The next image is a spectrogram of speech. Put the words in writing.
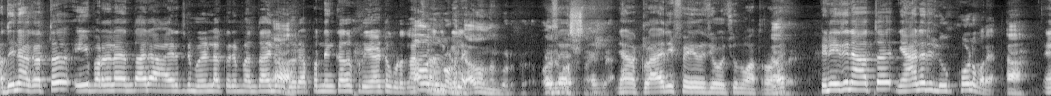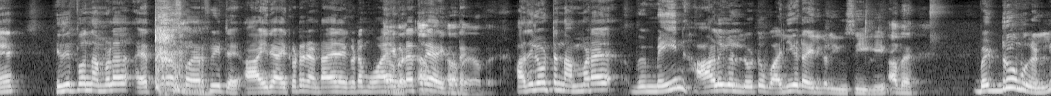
അതിനകത്ത് ഈ പറഞ്ഞ എന്തായാലും ആയിരത്തിന് മുകളിലൊക്കെ വരുമ്പോൾ എന്തായാലും ഇത് വരും അപ്പം നിങ്ങൾക്ക് അത് ഫ്രീ ആയിട്ട് കൊടുക്കാൻ സാധിക്കും ഞാൻ ക്ലാരിഫൈ ചെയ്ത് ചോദിച്ചു എന്ന് മാത്രമല്ല പിന്നെ ഇതിനകത്ത് ഞാനൊരു ലൂപ്പ് ഹോൾ പറയാം. ആ. ഇതിപ്പോ നമ്മൾ എത്ര സ്ക്വയർ ഫീറ്റ് ആയിരം ആയിക്കോട്ടെ രണ്ടായിരം ആയിക്കോട്ടെ മൂവായിരം ആയിക്കോട്ടെ എത്ര ആയിക്കോട്ടെ? അതെ അതെ. അതിലോട്ട് നമ്മുടെ മെയിൻ ഹാളുകളിലോട്ട് വലിയ ടൈലുകൾ യൂസ് ചെയ്യുകയും അതെ. ബെഡ്റൂമുകളിൽ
